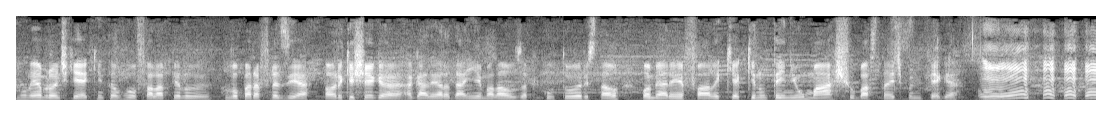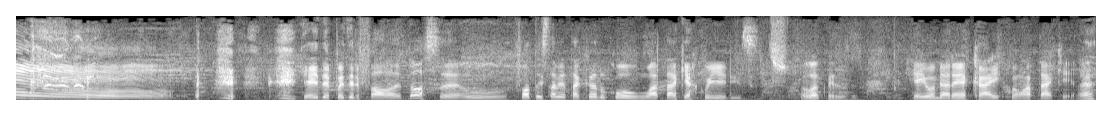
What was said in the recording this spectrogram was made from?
não lembro onde que é aqui, então eu vou falar pelo. Vou parafrasear. A hora que chega a galera da IMA lá, os apicultores e tal, o Homem-Aranha fala que aqui não tem nenhum macho bastante pra me pegar. Aí depois ele fala: Nossa, o Photon está me atacando com um ataque arco-íris. Alguma coisa assim. E aí o Homem-Aranha cai com um ataque, né?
